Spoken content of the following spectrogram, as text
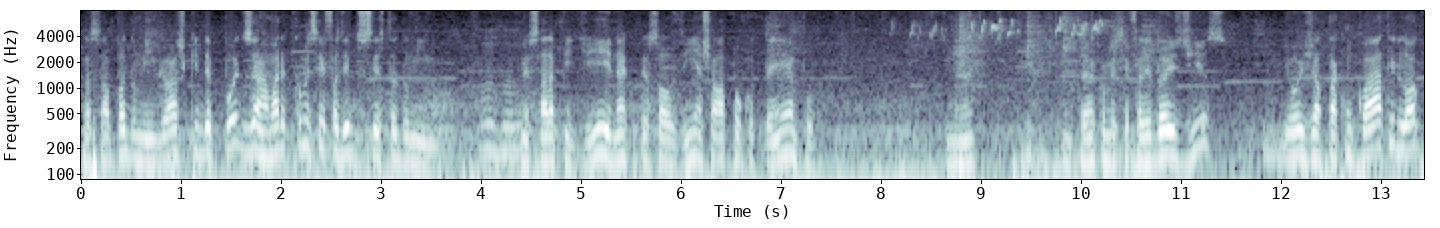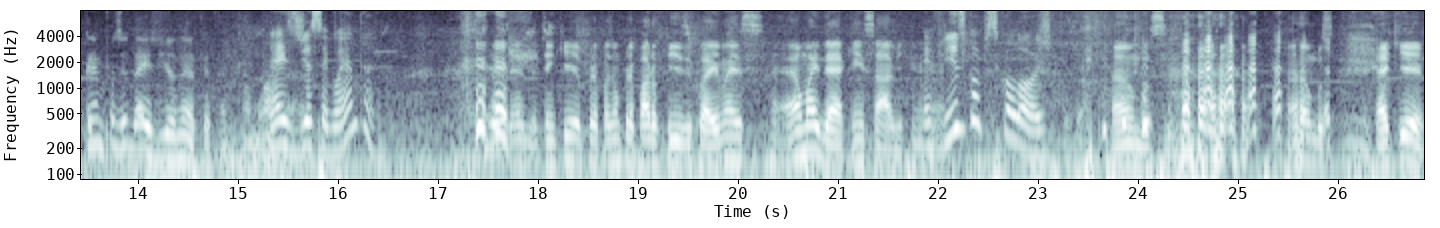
Da sábado para domingo. Eu acho que depois do Zé Ramalho que comecei a fazer de sexta a domingo. Uhum. Começaram a pedir, né? Que o pessoal vinha, achava pouco tempo. Né? Então eu comecei a fazer dois dias. E hoje já está com quatro e logo queremos fazer dez dias, né, Teta? Vamos lá. Dez dias você aguenta? Tem- Tem que fazer um preparo físico aí, mas é uma ideia, quem sabe. É físico ou psicológico? Ambos. Ambos. É que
